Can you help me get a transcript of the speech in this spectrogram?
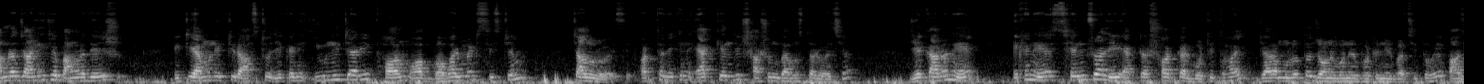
আমরা জানি যে বাংলাদেশ এটি এমন একটি রাষ্ট্র যেখানে unitary form of government system চালু রয়েছে। অর্থাৎ এখানে এক কেন্দ্রিক শাসন ব্যবস্থা রয়েছে, যে কারণে এখানে সেন্ট্রালি একটা সরকার গঠিত হয়, যারা মূলত জনগণের ভোটে নির্বাচিত হয়ে পাঁচ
